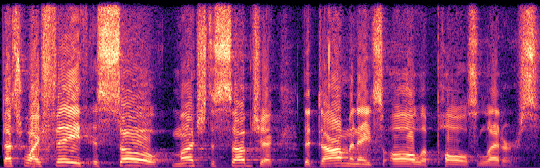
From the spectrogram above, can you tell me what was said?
That's why faith is so much the subject that dominates all of Paul's letters.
